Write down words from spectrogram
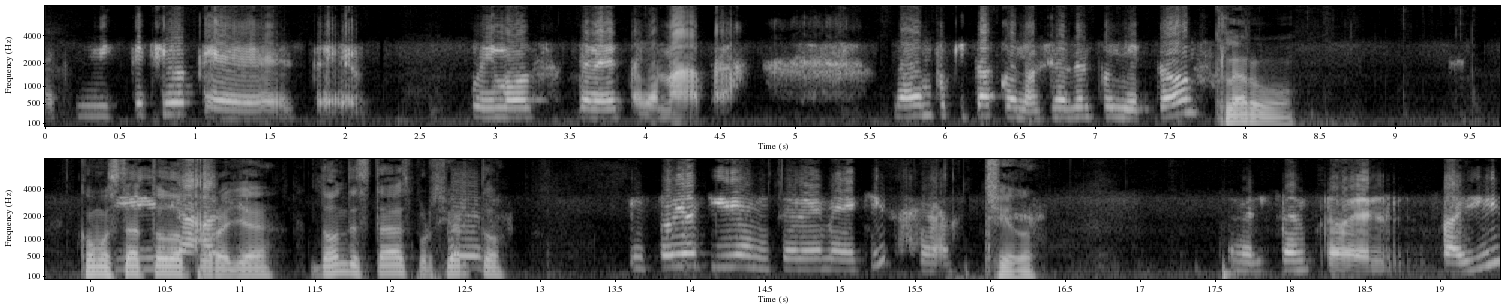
Aquí, qué chido que este, pudimos tener esta llamada para dar un poquito a conocer del proyecto. Claro. ¿Cómo está todo por allá? ¿Dónde estás, por cierto? Estoy aquí en CDMX, Chido. en el centro del país,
